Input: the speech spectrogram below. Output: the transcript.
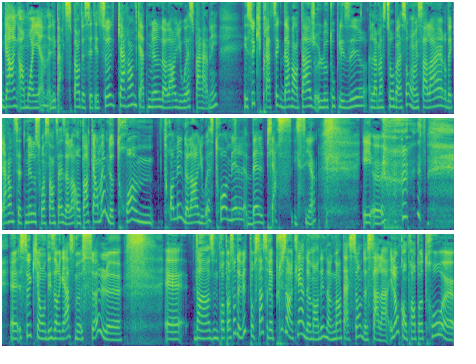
gagnent en moyenne, les participants de cette étude, 44 000 US par année. Et ceux qui pratiquent davantage l'autoplaisir, la masturbation, ont un salaire de 47 076 On parle quand même de 3, 3 000 US, 3 000 belles piastres ici. Hein? Et euh, euh, ceux qui ont des orgasmes seuls, euh, euh, dans une proportion de 8 seraient plus enclins à demander une augmentation de salaire. Et là, on comprend pas trop euh,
